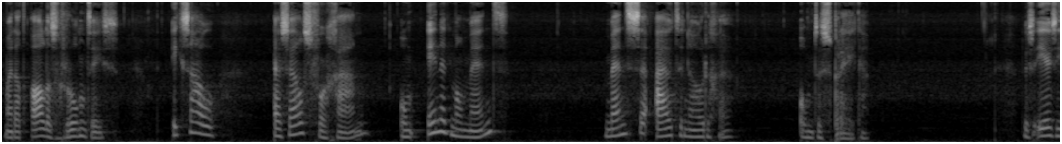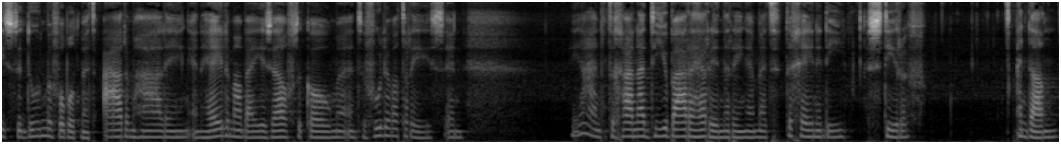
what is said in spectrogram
maar dat alles rond is. Ik zou er zelfs voor gaan om in het moment mensen uit te nodigen om te spreken. Dus eerst iets te doen, bijvoorbeeld met ademhaling en helemaal bij jezelf te komen en te voelen wat er is. En ja, en te gaan naar dierbare herinneringen met degene die stierf. En dan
